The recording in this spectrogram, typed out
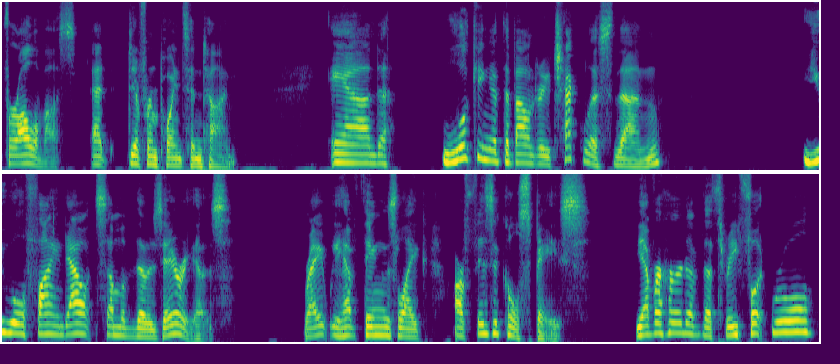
for all of us at different points in time. And looking at the boundary checklist, then, you will find out some of those areas, right? We have things like our physical space. You ever heard of the three foot rule?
